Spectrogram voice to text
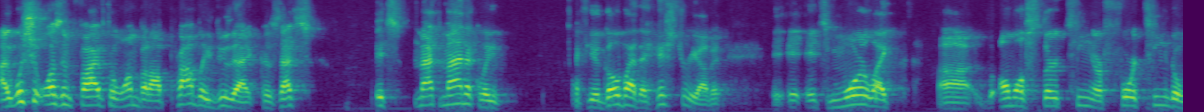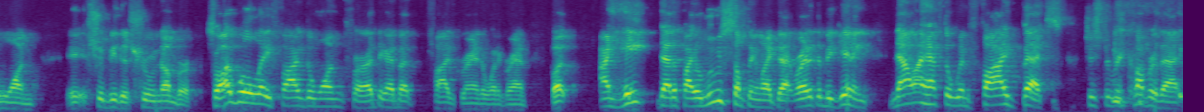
I wish it wasn't five to one, but I'll probably do that because that's it's mathematically if you go by the history of it, it it's more like uh, almost 13 or 14 to 1 it should be the true number so i will lay 5 to 1 for i think i bet 5 grand or 1 grand but i hate that if i lose something like that right at the beginning now i have to win 5 bets just to recover that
